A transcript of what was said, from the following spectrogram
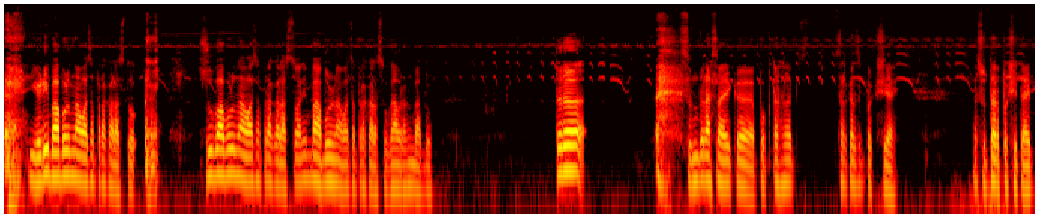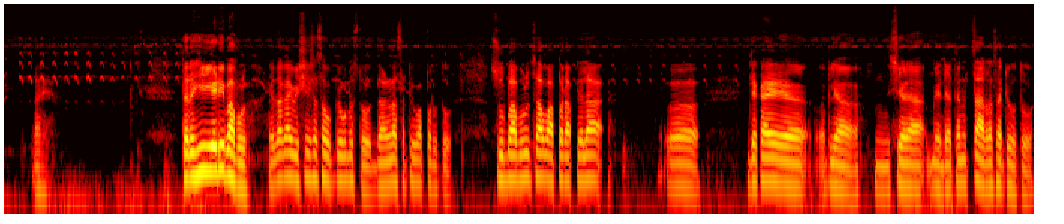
येडी बाबूळ नावाचा प्रकार असतो. सुबाबूळ नावाचा प्रकार असतो आणि बाबूळ नावाचा प्रकार असतो. गावरान बाबूळ. तर सुंदर असा एक पोपटा सरकारचा पक्षी आहे. सुतार पक्षी टाईप आहे. तर ही येडी बाबूळ. याचा काय विशेष असा उपयोग नसतो. दळणासाठी वापरतो. सुबाबूळचा वापर आपल्याला जे काय आपल्या शेळ्या मेंढ्या त्यांना चारासाठी होतो.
